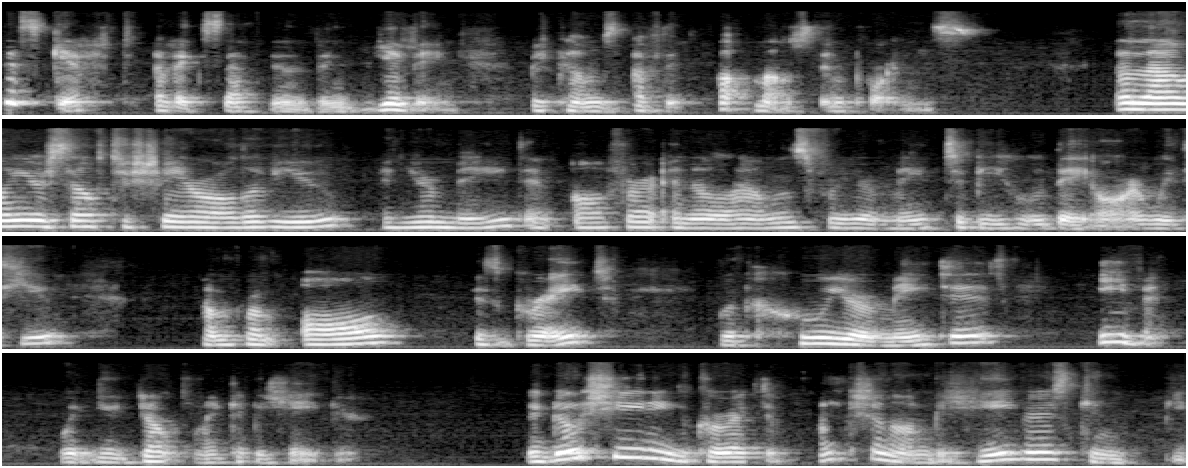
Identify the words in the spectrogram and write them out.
this gift of acceptance and giving becomes of the utmost importance. Allowing yourself to share all of you and your mate and offer an allowance for your mate to be who they are with you. Come from all is great with who your mate is, even when you don't like a behavior. Negotiating corrective action on behaviors can be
